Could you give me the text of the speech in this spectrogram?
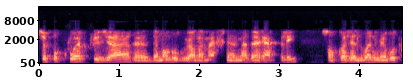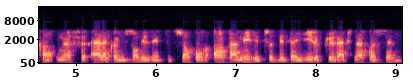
C'est pourquoi plusieurs demandent au gouvernement finalement de rappeler son projet de loi numéro 39 à la Commission des institutions pour entamer l'étude détaillée le plus rapidement possible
